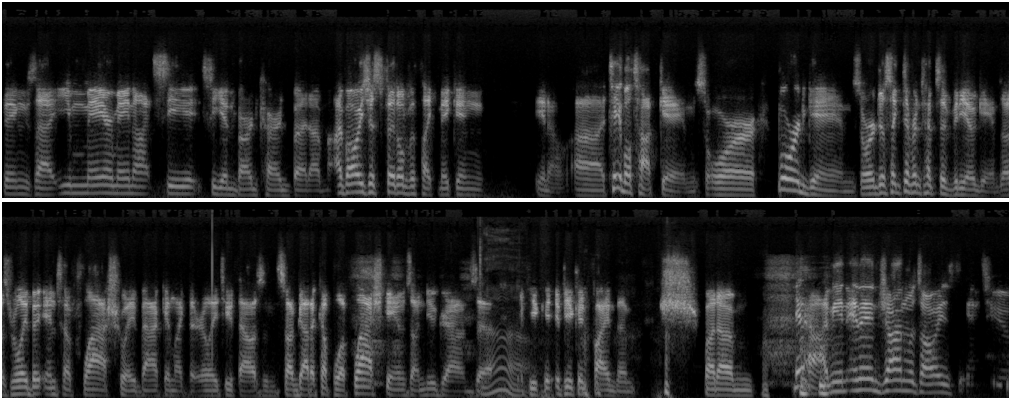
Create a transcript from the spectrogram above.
things that you may or may not see see in Bard Card. But um, I've always just fiddled with like making, you know, uh, tabletop games or board games or just like different types of video games. I was really bit into Flash way back in like the early 2000s. So I've got a couple of Flash games on Newgrounds. Uh, Ah. If you could, if you could find them. But um, yeah, I mean, and then John was always into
